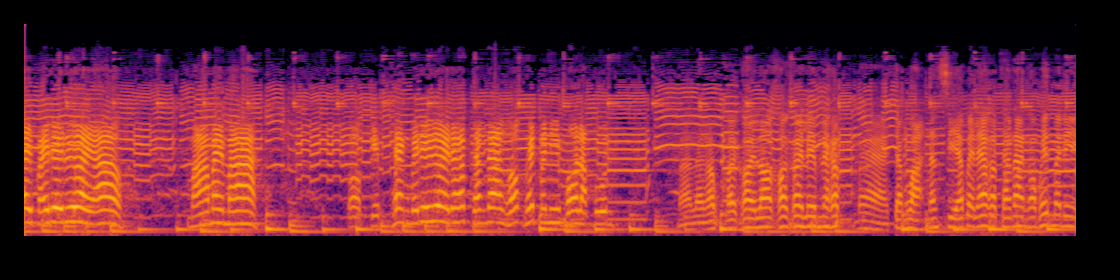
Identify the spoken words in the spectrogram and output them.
ยไปเรื่อยๆอ้าวมาไม่มา ก็เก็บแข้งไปเรื่อยๆนะครับ ทางด้านของเพชรมณีพอหลักบุญมาแล้วครับค่อยๆลอกค่อยๆเล่มนะครับแหม่จังหวะนั้นเสียไปแล้วครับทางด้านของเพชรมณี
